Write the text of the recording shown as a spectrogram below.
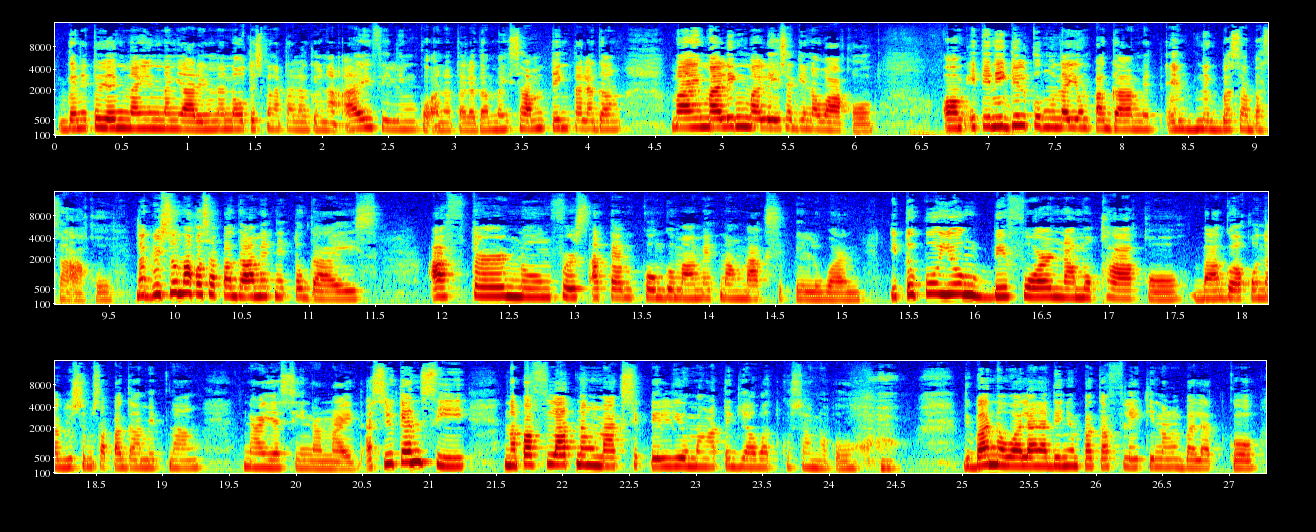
ganito yung na yung nangyari, na-notice ko na talaga na, ay, feeling ko ano talaga, may something talagang, may maling-mali sa ginawa ko. Um, itinigil ko muna yung paggamit and nagbasa-basa ako. Nag-resume ako sa paggamit nito guys after nung first attempt kong gumamit ng Maxipil 1. Ito po yung before na mukha ko bago ako nag-resume sa paggamit ng niacinamide. As you can see, napa-flat ng Maxipil yung mga tigyawat ko sa noo. 'Di ba? Nawala na din yung pagka-flaky ng balat ko.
